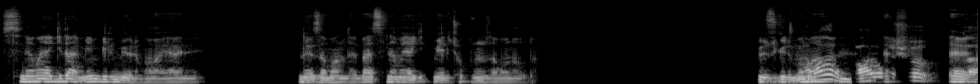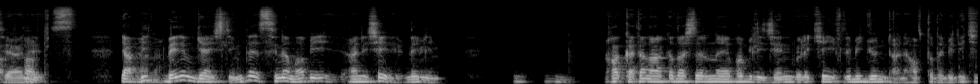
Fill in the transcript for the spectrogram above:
Sinemaya gider miyim bilmiyorum ama yani ne zamandır. Ben sinemaya gitmeyeli çok uzun zaman oldu. Üzgünüm ama Sinemaların varoluşu evet da yani tart- s- ya bir, Yani. benim gençliğimde sinema bir hani şeydir ne bileyim hakikaten arkadaşlarınla yapabileceğin böyle keyifli bir gündü. Hani haftada bir, iki,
